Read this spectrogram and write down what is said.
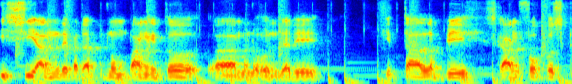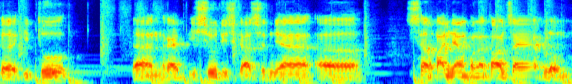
isian daripada penumpang itu uh, menurun jadi kita lebih sekarang fokus ke itu dan right issue discussionnya uh, sepanjang pengetahuan saya belum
